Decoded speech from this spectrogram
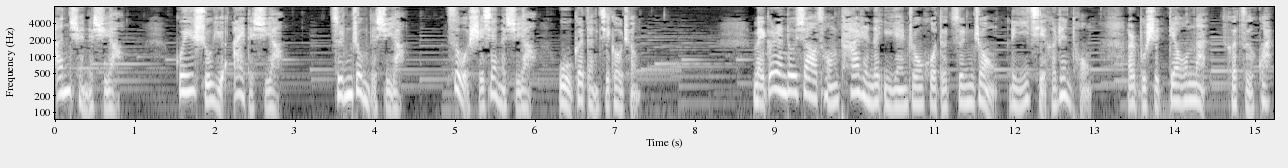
安全的需要、归属与爱的需要、尊重的需要、自我实现的需要五个等级构成。每个人都需要从他人的语言中获得尊重、理解和认同，而不是刁难和责怪。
